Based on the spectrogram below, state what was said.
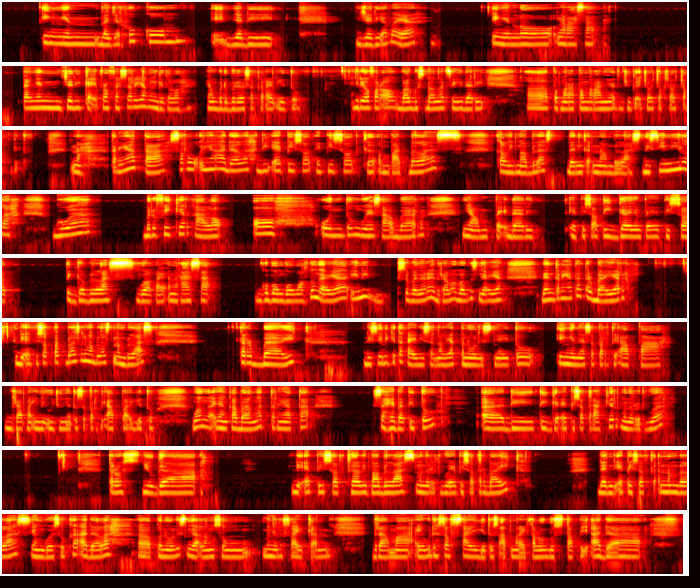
ingin belajar hukum jadi jadi apa ya ingin lo ngerasa pengen jadi kayak profesor yang gitu loh yang bener-bener sekeren itu jadi overall bagus banget sih dari uh, pemeran-pemerannya juga cocok-cocok gitu Nah, ternyata serunya adalah di episode-episode ke-14, ke-15, dan ke-16. Di sinilah gue berpikir kalau oh untung gue sabar nyampe dari episode 3 nyampe episode 13 gue kayak ngerasa gue buang-buang waktu nggak ya? Ini sebenarnya drama bagus nggak ya? Dan ternyata terbayar di episode 14 15 16 terbaik. Di sini kita kayak bisa ngelihat penulisnya itu inginnya seperti apa drama ini ujungnya tuh seperti apa gitu. Gue nggak nyangka banget ternyata sehebat itu uh, di tiga episode terakhir menurut gue terus juga di episode ke-15 menurut gue episode terbaik. Dan di episode ke-16 yang gue suka adalah uh, penulis nggak langsung menyelesaikan drama ya udah selesai gitu saat mereka lulus. Tapi ada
